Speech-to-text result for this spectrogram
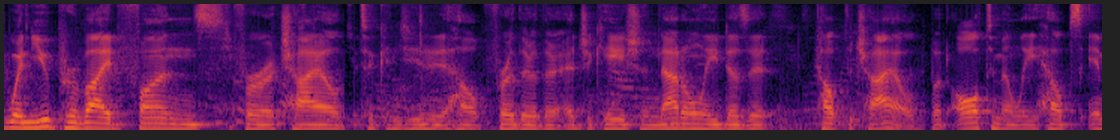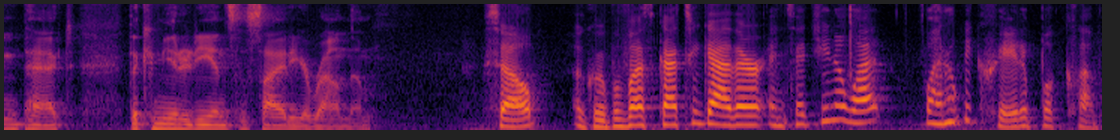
when you provide funds for a child to continue to help further their education, not only does it help the child, but ultimately helps impact the community and society around them. So a group of us got together and said, you know what? Why don't we create a book club?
